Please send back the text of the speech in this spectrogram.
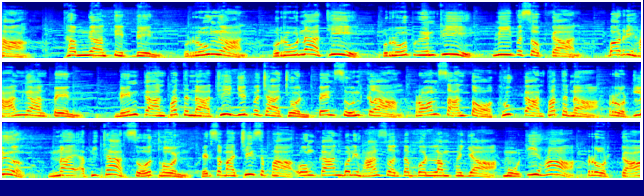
ทางทำงานติดดิน รู้งาน รู้หน้าที่ รู้พื้นที่ มีประสบการณ์ บริหารงานเป็น เน้นการพัฒนาที่ยึดประชาชนเป็นศูนย์กลาง พร้อมสารต่อทุกการพัฒนา โปรดเลือก นายอภิชาติโสธน เป็นสมาชิกสภาองค์การบริหารส่วนตำบลลำพญาหมู่ที่ 5 โปรดกา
